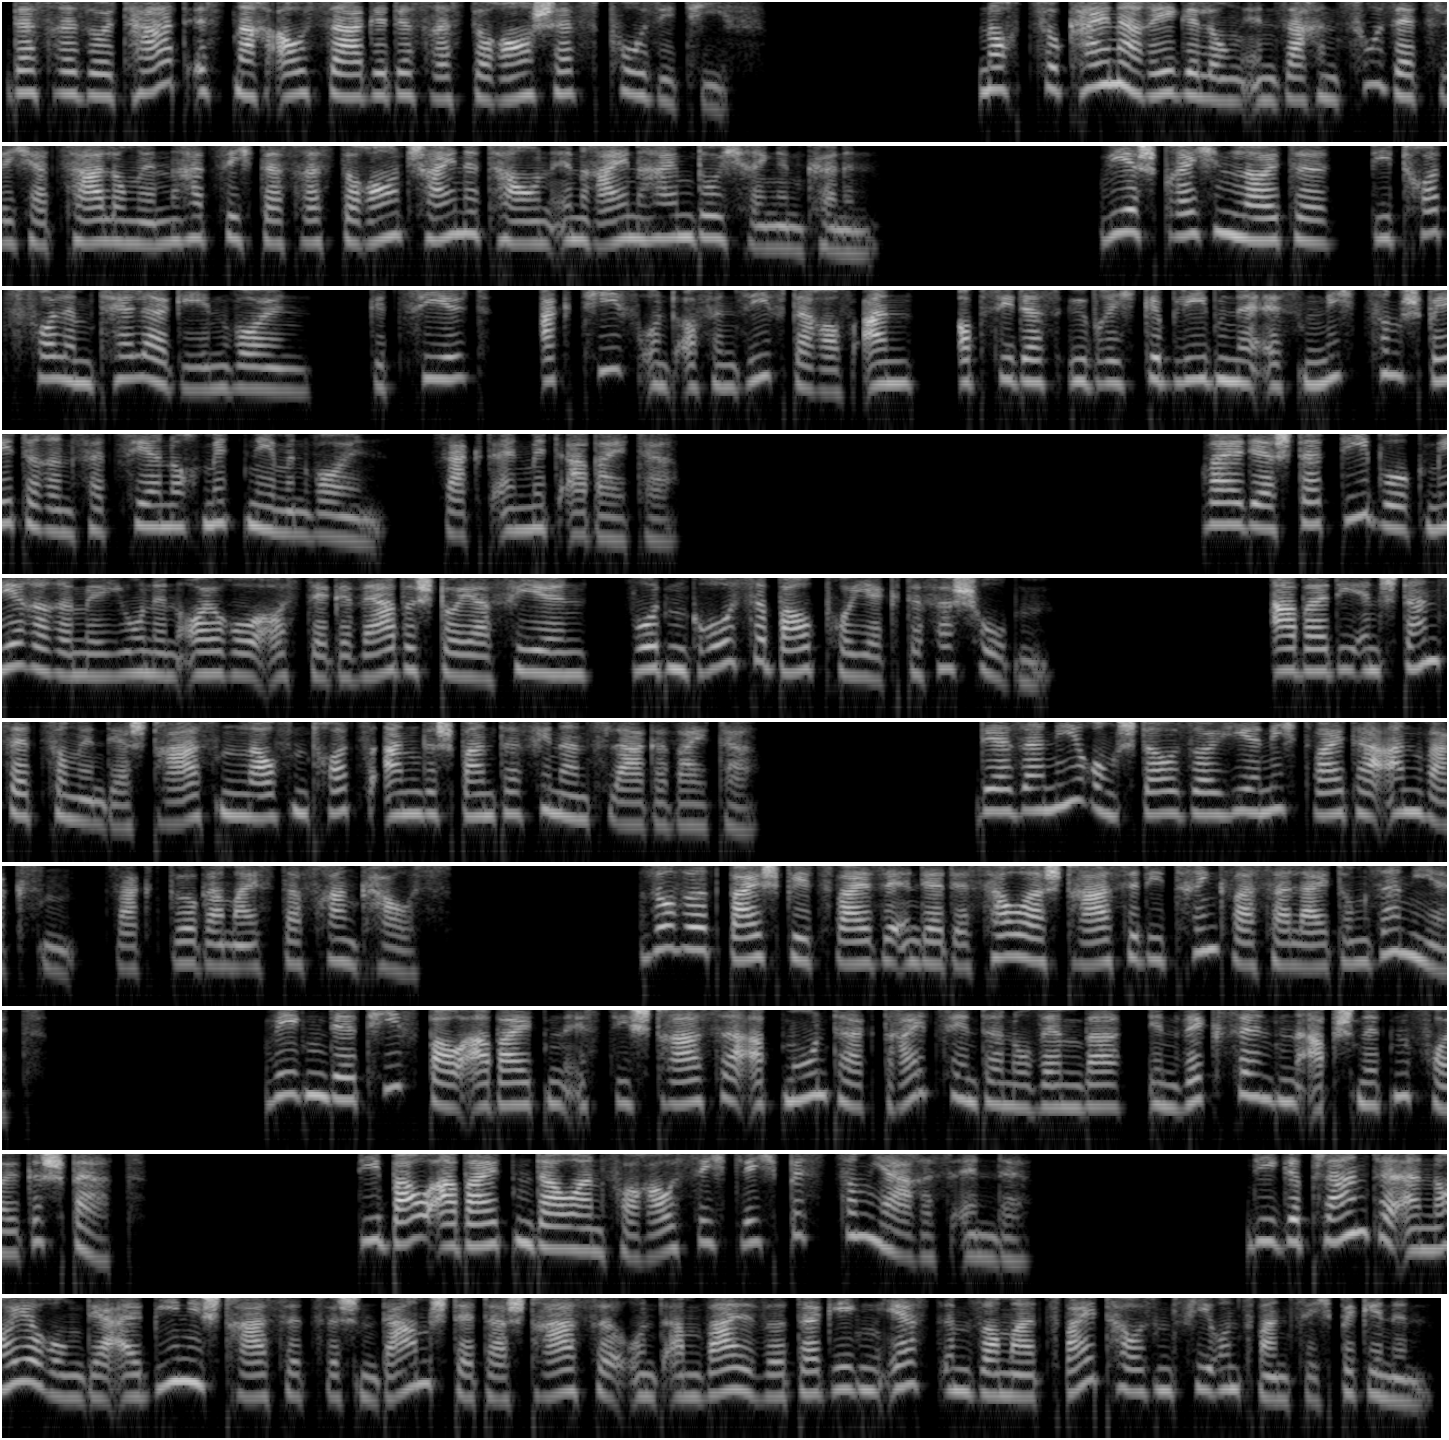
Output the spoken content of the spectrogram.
Das Resultat ist nach Aussage des Restaurantchefs positiv. Noch zu keiner Regelung in Sachen zusätzlicher Zahlungen hat sich das Restaurant Chinatown in Rheinheim durchringen können. Wir sprechen Leute, die trotz vollem Teller gehen wollen, gezielt, aktiv und offensiv darauf an, ob sie das übrig gebliebene Essen nicht zum späteren Verzehr noch mitnehmen wollen, sagt ein Mitarbeiter. Weil der Stadt Dieburg mehrere Millionen Euro aus der Gewerbesteuer fehlen, wurden große Bauprojekte verschoben. Aber die Instandsetzungen der Straßen laufen trotz angespannter Finanzlage weiter. Der Sanierungsstau soll hier nicht weiter anwachsen, sagt Bürgermeister Frankhaus. So wird beispielsweise in der Dessauer Straße die Trinkwasserleitung saniert. Wegen der Tiefbauarbeiten ist die Straße ab Montag 13. November in wechselnden Abschnitten voll gesperrt. Die Bauarbeiten dauern voraussichtlich bis zum Jahresende. Die geplante Erneuerung der Albini-Straße zwischen Darmstädter Straße und am Wall wird dagegen erst im Sommer 2024 beginnen.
